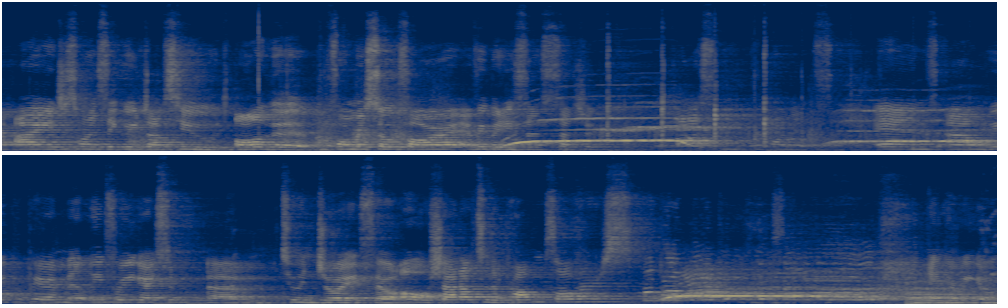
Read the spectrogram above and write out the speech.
I just want to say great job to all the performers so far. Everybody's done such an awesome performance. And um, we prepare a medley for you guys to, um, to enjoy. So, oh, shout out to the problem solvers. And here we go.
